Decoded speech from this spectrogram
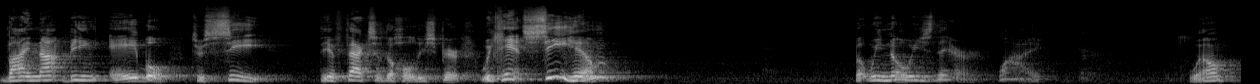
by not being able to see the effects of the Holy Spirit. We can't see Him, but we know He's there. Why? Well,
